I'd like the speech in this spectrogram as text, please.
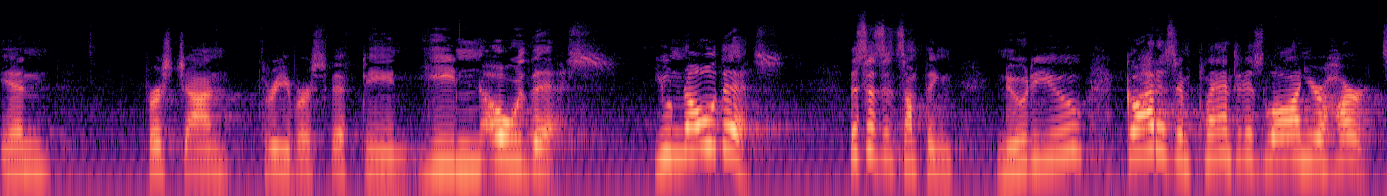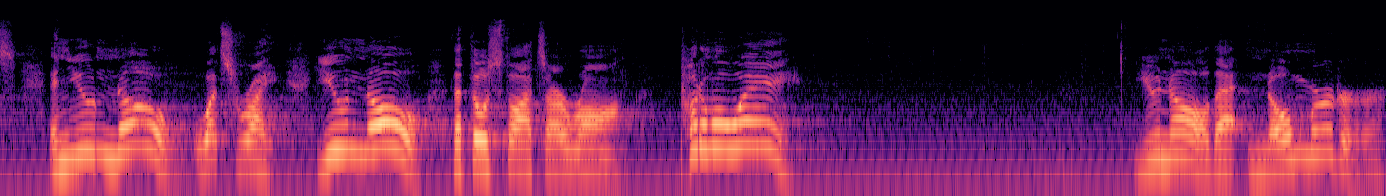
in 1 John 3, verse 15, Ye know this. You know this. This isn't something new to you. God has implanted His law in your hearts, and you know what's right. You know that those thoughts are wrong. Put them away. You know that no murderer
